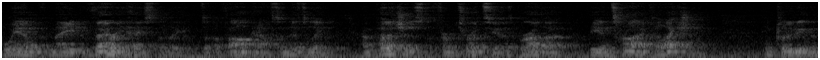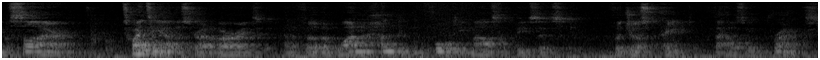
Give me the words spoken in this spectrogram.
Vuillaume made very hastily to the farmhouse in Italy and purchased from Tarisio's brother the entire collection, including the Messiah, 20 other Stradivari's, and a further 140 masterpieces for just 8,000 francs.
